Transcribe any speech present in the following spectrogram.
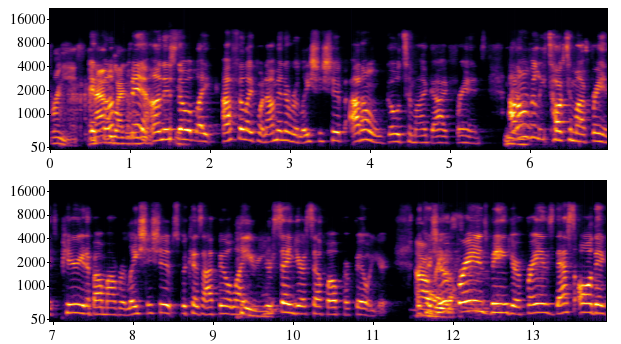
friends. And if I am like, being honest yeah. though, like I feel like when I'm in a relationship, I don't go to my guy friends. Yeah. I don't really talk to my friends, period, about my relationships because I feel like period. you're setting yourself up for failure. Because oh, your friends being your friends, that's all they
